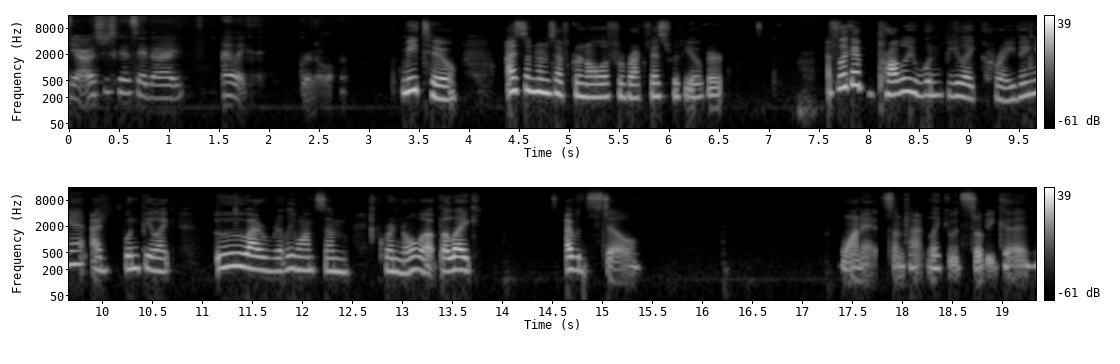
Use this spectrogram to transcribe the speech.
Yeah, I was just gonna say that I I like granola. Me too. I sometimes have granola for breakfast with yogurt. I feel like I probably wouldn't be like craving it. I wouldn't be like, ooh, I really want some granola, but like I would still want it sometime. Like it would still be good.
